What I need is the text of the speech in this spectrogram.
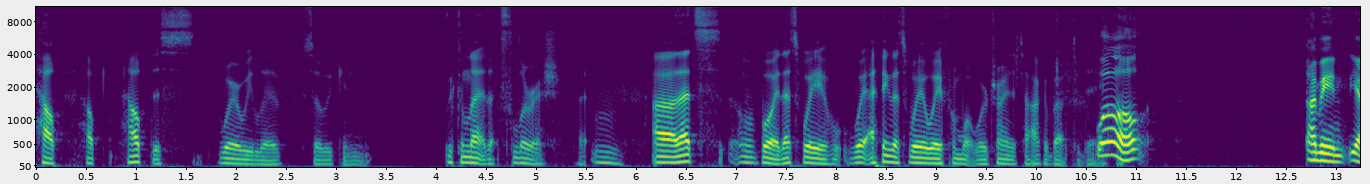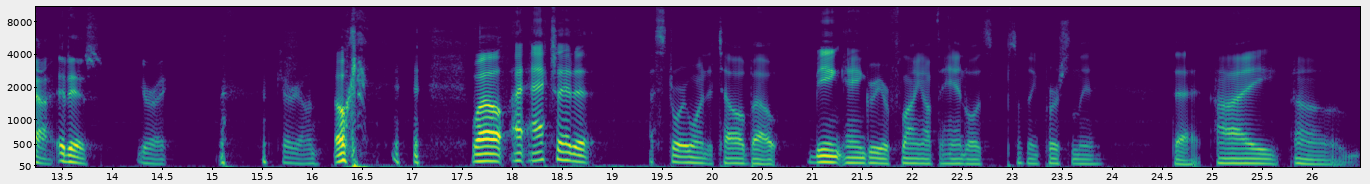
help help help this where we live, so we can we can let it flourish. But Mm. uh, that's oh boy, that's way way. I think that's way away from what we're trying to talk about today. Well, I mean, yeah, it is. You're right. Carry on. Okay. well, I actually had a, a story I wanted to tell about being angry or flying off the handle. It's something personally that I, um,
